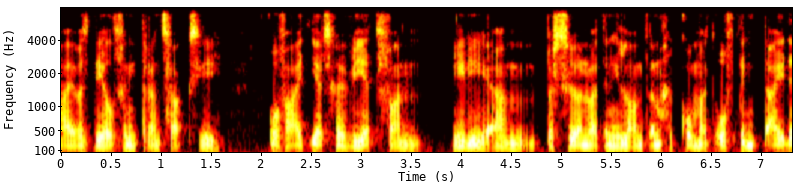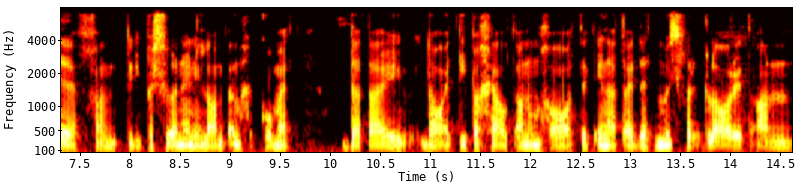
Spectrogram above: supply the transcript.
hy was deel van die transaksie of hy het eers geweet van hierdie um persoon wat in die land ingekom het of ten tye van toe die persoon in die land ingekom het dat hy daai tipe geld aan hom gehad het en dat hy dit moes verklaar het aan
